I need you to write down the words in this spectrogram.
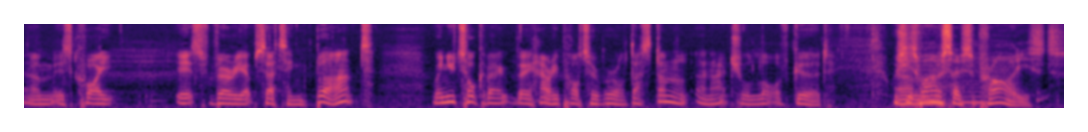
Um, it's quite it's very upsetting. But when you talk about the Harry Potter world, that's done an actual lot of good. Which is why I Um, was so surprised.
